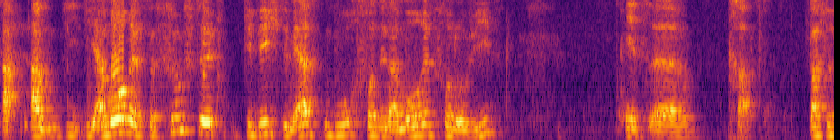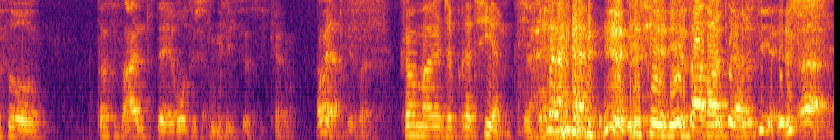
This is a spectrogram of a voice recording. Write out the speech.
Ah, ah, die, die Amore ist das fünfte Gedicht im ersten Buch von den Amores von Ovid. Ist äh, krass. Das ist so. Das ist eines der erotischsten Gedichte, das ich kenne. Aber ja, hier seid. Können wir mal interpretieren. ist hier dieser Podcast. Ja.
